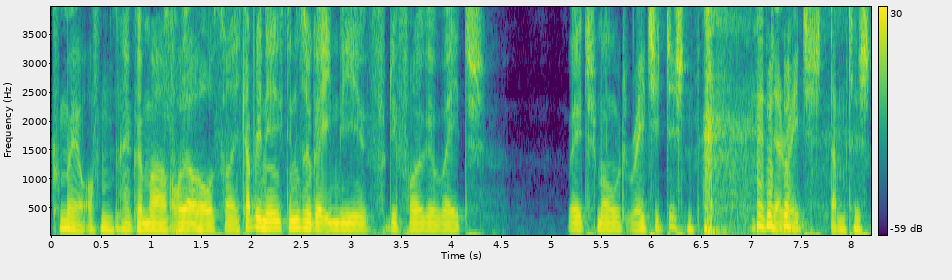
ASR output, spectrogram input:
können wir ja offen. Dann können wir voll rausrein. Ich glaube, die nennen sogar irgendwie für die Folge Rage. Rage Mode. Rage Edition. der Rage-Stammtisch.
